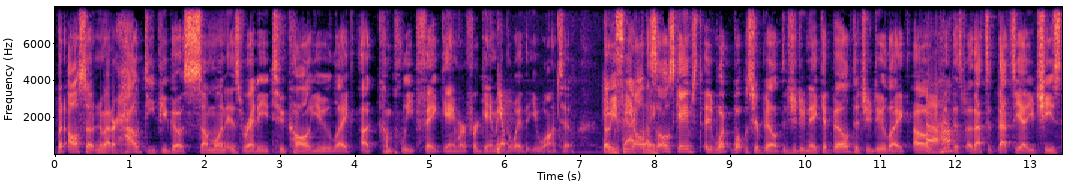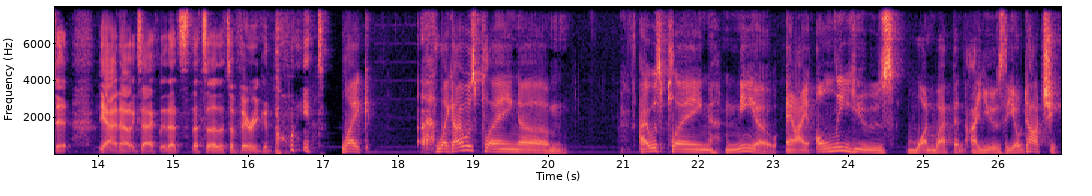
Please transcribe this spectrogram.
but also no matter how deep you go someone is ready to call you like a complete fake gamer for gaming yep. the way that you want to Oh, exactly. you beat all the Souls games. Eh, what what was your build? Did you do naked build? Did you do like oh uh-huh. this? That's that's yeah, you cheesed it. Yeah, no, exactly. That's that's a that's a very good point. Like like I was playing um I was playing Nioh and I only use one weapon. I use the Odachi.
